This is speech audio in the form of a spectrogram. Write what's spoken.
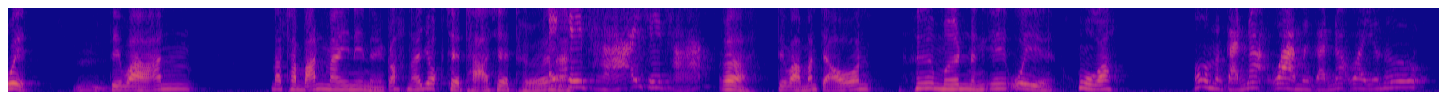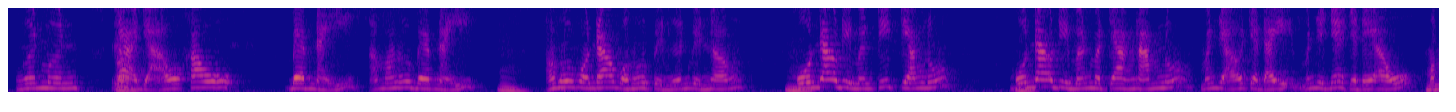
อุ้ยอืมที่ว่าอันรัฐบาลใหม่นี่เนี่ยก็นายกเศรษฐาเศรษเถอไอ้นะเชษฐาไอ้เชษฐาเออที่ว่ามันจะเอาฮื้อหมื่นหนึ่งเอ้อุ้ยหู้ก็โอ้เหมือนกันนะว่าเหมือนกันนะว่าอย่าเฮ้อเงินหมื่นแล้วอ่าอย่าเอาเข้าแบบไหน เอามาเฮ้อแบบไหนอืมเอาเฮ้อคนเราบอกเฮ้อเป็นเงินเป็นทองอืมคนเราดิมันติดเตียงหนู้ คนเราดิมันมาจ้างทำหนู้มันจะเอาจะได้มันจะแน่จะได้เอา มัน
